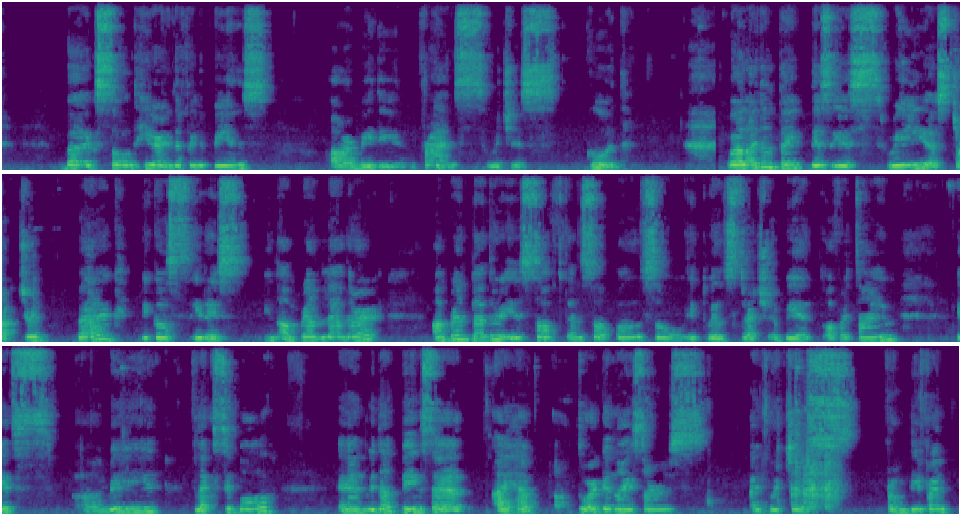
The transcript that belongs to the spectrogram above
bags sold here in the Philippines are made in France, which is good. Well, I don't think this is really a structured bag because it is in imprint leather. Imprint leather is soft and supple, so it will stretch a bit over time. It's uh, really flexible and with that being said, I have uh, two organizers I purchased from different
